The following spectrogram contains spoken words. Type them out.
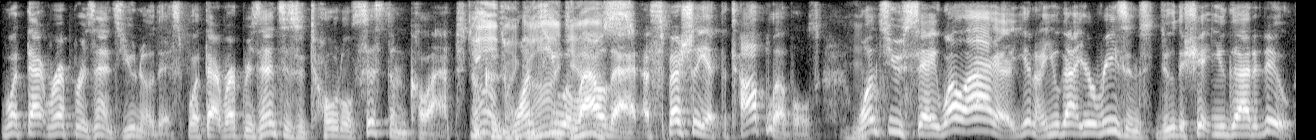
What that represents, you know this, what that represents is a total system collapse. Oh Because my once God, you allow yes. that, especially at the top levels, Mm-hmm. once you say, well, I, you know, you got your reasons, to do the shit you got to do.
